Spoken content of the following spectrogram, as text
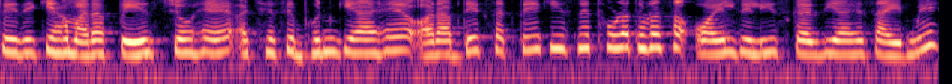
तो ये देखिए हमारा पेस्ट जो है, अच्छे से भुन गया है और आप देख सकते हैं कि इसने थोड़ा थोड़ा सा ऑयल रिलीज़ कर दिया है साइड में।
